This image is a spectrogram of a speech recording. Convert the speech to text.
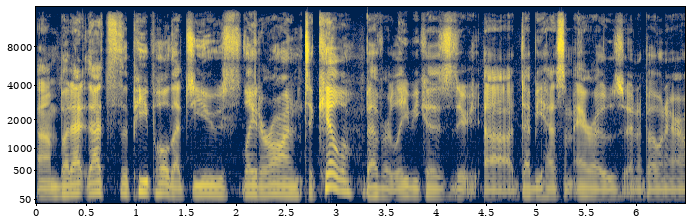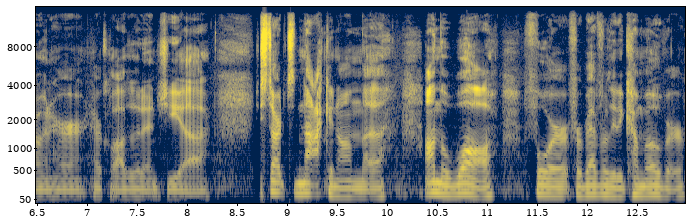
Um, but that, that's the peephole that's used later on to kill Beverly because there, uh, Debbie has some arrows and a bow and arrow in her her closet, and she uh she starts knocking on the on the wall for for Beverly to come over.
